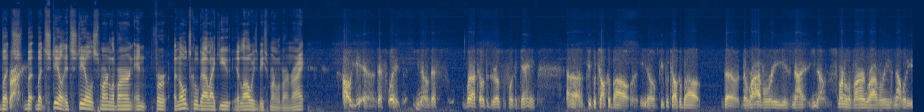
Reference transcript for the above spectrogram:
but Right. but but still, it's still Smyrna La Vergne. And for an old school guy like you, it'll always be Smyrna La Vergne, right? Oh yeah, that's what you know. That's what I told the girls before the game. uh, people talk about, you know, people talk about the the rivalry is not, you know, Smyrna La Vergne rivalry is not what he.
